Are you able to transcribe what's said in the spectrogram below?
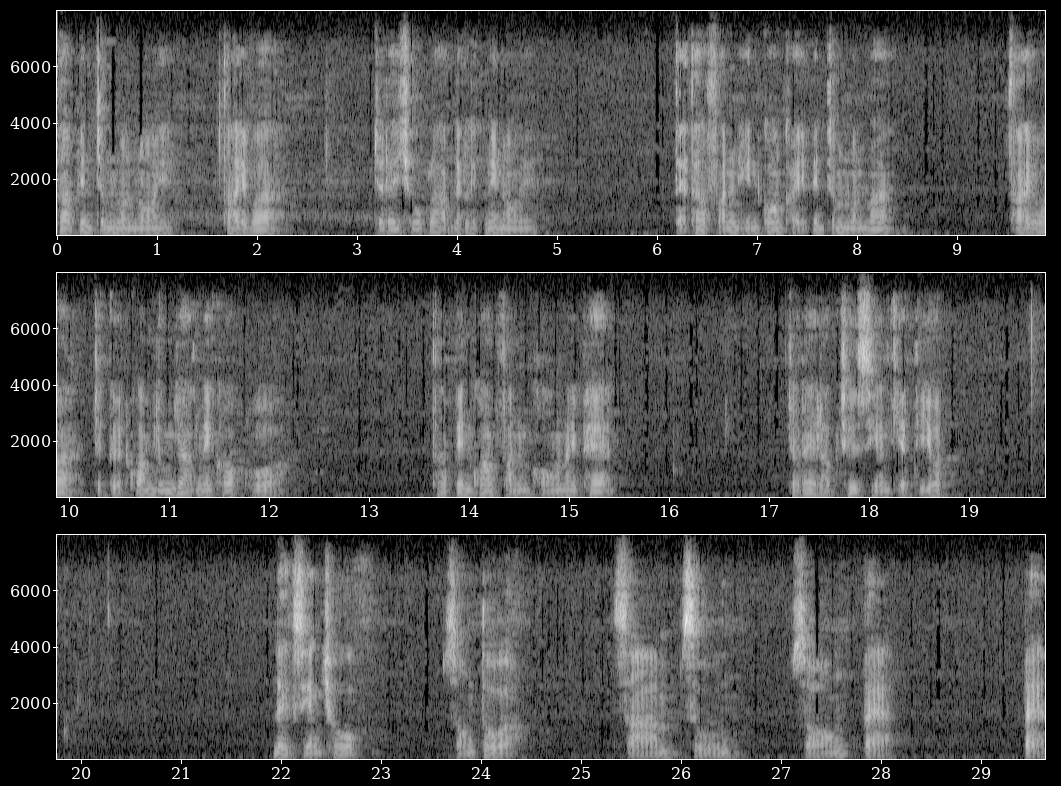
ถ้าเป็นจำนวนน้อย ทายว่าจะได้โชคลาภเล็กๆน้อยๆ แต่ถ้าฝันเห็นกองไข่เป็นจำนวนมาก ทายว่าจะเกิดความยุ่งยากในครอบครัว ถ้าเป็นความฝันของนายแพทย์ จะได้รับชื่อเสียงเกียรติยศ เลขเสียงโชคสองตัวสามศูนย์สองแปดแปด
